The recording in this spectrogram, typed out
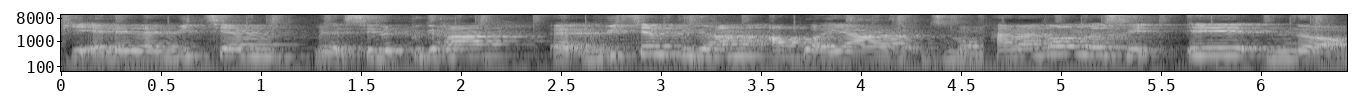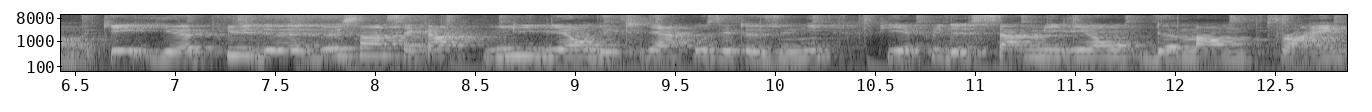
Puis elle est la huitième, euh, c'est le plus grand, euh, huitième plus grand employeur du monde. Amazon, c'est énorme. Ok, Il y a plus de 250 millions de clients aux États-Unis. Puis il y a plus de 100 millions de membres Prime,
